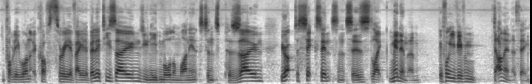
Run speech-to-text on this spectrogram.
you probably want it across three availability zones. You need more than one instance per zone. You're up to six instances, like minimum, before you've even done anything.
